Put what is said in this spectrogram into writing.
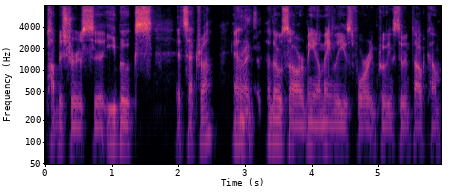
publishers, uh, ebooks, etc. and Right. those are you know mainly used for improving student outcome.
